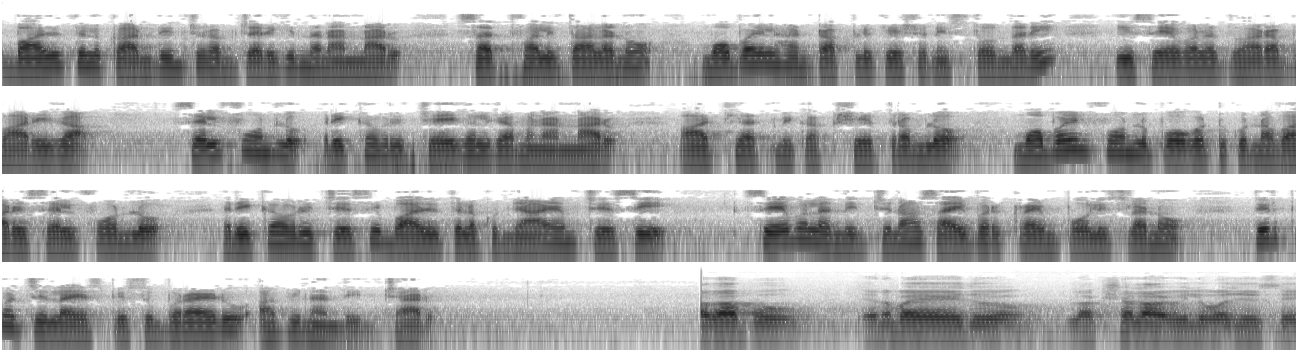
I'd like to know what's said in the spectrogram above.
బాధితులకు అందించడం జరిగిందని అన్నారు. సత్ఫలితాలను మొబైల్ హంట్ అప్లికేషన్ ఇస్తోందని ఈ సేవల ద్వారా భారీగా సెల్ ఫోన్లు రికవరీ చేయగలిగామని అన్నారు. ఆధ్యాత్మిక క్షేత్రంలో మొబైల్ ఫోన్లు పోగొట్టుకున్న వారి సెల్ ఫోన్లు రికవరీ చేసి బాధితులకు న్యాయం చేసి సేవలందించిన సైబర్ క్రైమ్ పోలీసులను తిరుపతి జిల్లా ఎస్పీ సుబ్బరాయుడు అభినందించారు. దాదాపు ఎనభై ఐదు లక్షల విలువ చేసే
